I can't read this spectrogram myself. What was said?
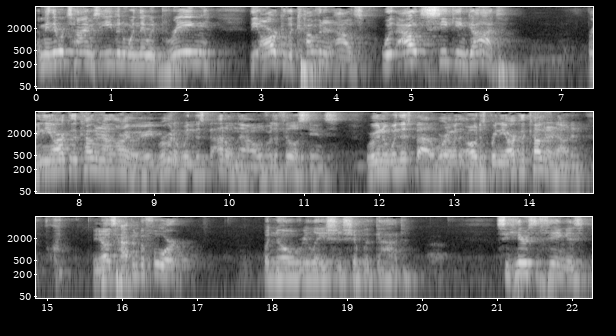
I mean, there were times even when they would bring the Ark of the Covenant out without seeking God. Bring the Ark of the Covenant out. All right, we're going to win this battle now over the Philistines. We're going to win this battle. We're going to win. The, oh, just bring the Ark of the Covenant out. And, you know, it's happened before, but no relationship with God. See, here's the thing is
